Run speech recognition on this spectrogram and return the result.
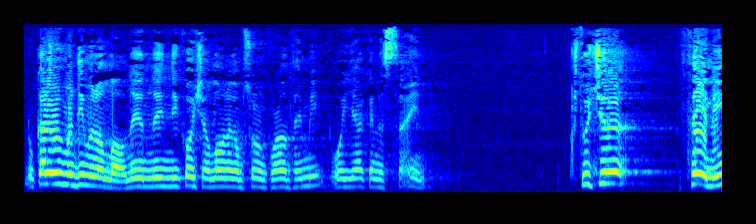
Nuk ka nevojë për ndihmën e Allahut. Në një kohë që Allahu na ka mësuar në Kur'an themi, "Ue ijjake nestein." Kështu që themi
